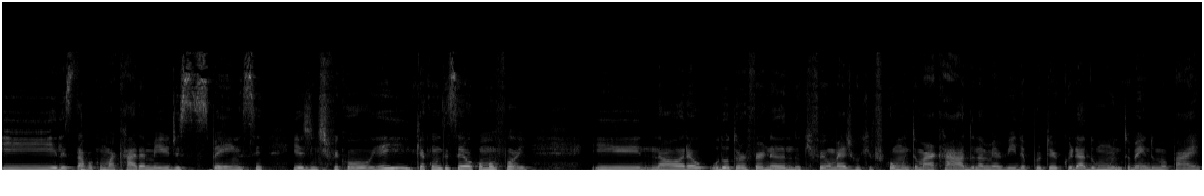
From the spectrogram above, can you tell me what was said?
e eles estavam com uma cara meio de suspense e a gente ficou: e aí, o que aconteceu? Como foi? E na hora, o doutor Fernando, que foi um médico que ficou muito marcado na minha vida por ter cuidado muito bem do meu pai,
